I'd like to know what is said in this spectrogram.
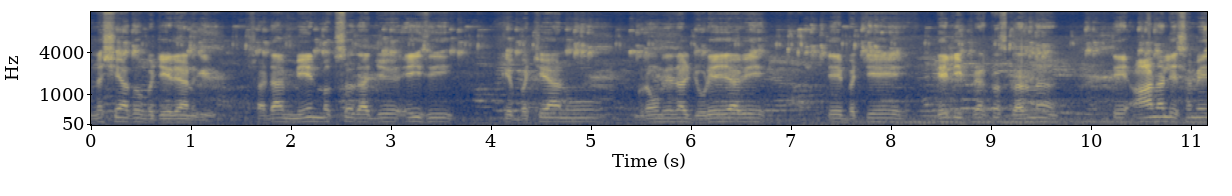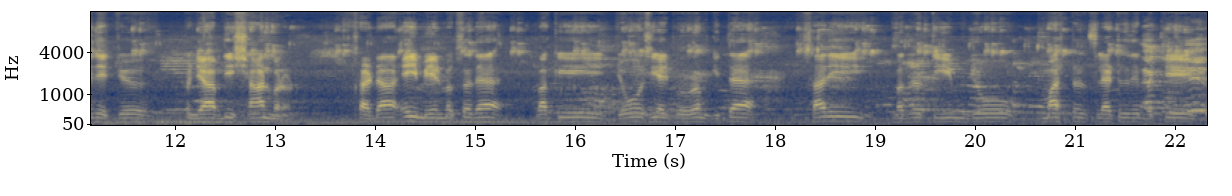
ਨਸ਼ਿਆਂ ਤੋਂ ਬਚੇ ਰਹਿਣਗੇ। ਸਾਡਾ ਮੇਨ ਮਕਸਦ ਅੱਜ ਇਹੀ ਸੀ ਕਿ ਬੱਚਿਆਂ ਨੂੰ ਗਰਾਊਂਡ ਦੇ ਨਾਲ ਜੋੜਿਆ ਜਾਵੇ ਤੇ ਬੱਚੇ ਡੇਲੀ ਪ੍ਰੈਕਟਿਸ ਕਰਨ ਤੇ ਆਉਣ ਵਾਲੇ ਸਮੇਂ ਦੇ ਵਿੱਚ ਪੰਜਾਬ ਦੀ ਸ਼ਾਨ ਬਣਨ। ਸਾਡਾ ਇਹੀ ਮੇਨ ਮਕਸਦ ਹੈ। ਬਾਕੀ ਜੋ ਅਸੀਂ ਅੱਜ ਪ੍ਰੋਗਰਾਮ ਕੀਤਾ ਸਾਰੀ ਮਤਲਬ ਟੀਮ ਜੋ ਮਾਸਟਰ ਐਥਲੈਟਿਕ ਦੇ ਬੱਚੇ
